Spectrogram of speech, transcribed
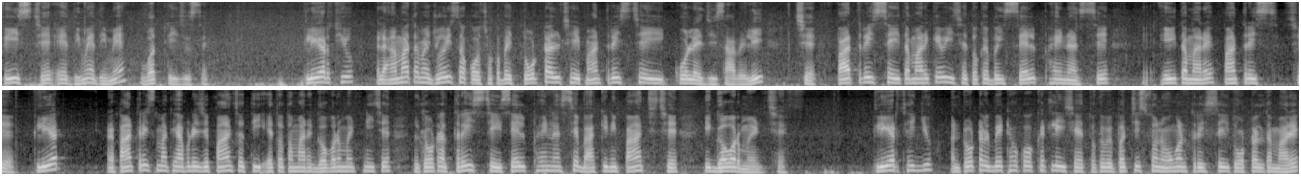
ફીસ છે એ ધીમે ધીમે વધતી જશે. ક્લિયર થયું. એટલે આમાં તમે જોઈ શકો છો કે ભાઈ ટોટલ છે એ પાંત્રીસ છે એ કોલેજીસ આવેલી છે. પાંત્રીસ છે એ તમારે કેવી છે તો કે ભાઈ સેલ્ફ ફાઇનાન્સ છે એ તમારે પાંત્રીસ છે. ક્લિયર? અને પાંત્રીસમાંથી આપણી જે પાંચ હતી એ તો તમારે ગવર્મેન્ટની છે. એટલે ટોટલ ત્રીસ છે એ સેલ્ફ ફાઇનાન્સ છે, બાકીની પાંચ છે એ ગવર્મેન્ટ છે. ક્લિયર થઈ ગયું? અને ટોટલ બેઠકો કેટલી છે તો કે ભાઈ પચીસો ને ઓગણત્રીસ છે એ ટોટલ તમારે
